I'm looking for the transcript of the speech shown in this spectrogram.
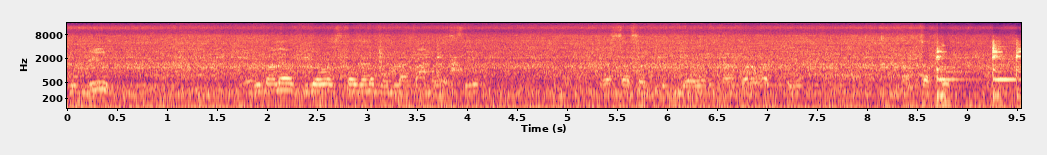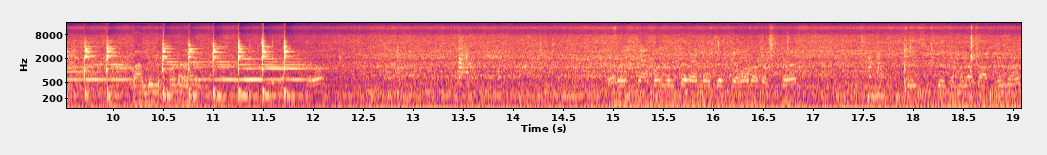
मुंबई वरुणाला किती वाजता जरा बोलला कामं असते रस्ता संपली दिल्यावर काय बरं वाटते आमचा खूप चालेल पण आहे परत कामानंतर आल्यानंतर जेवायला बसणार ते सुद्धा तुम्हाला दाखवणार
